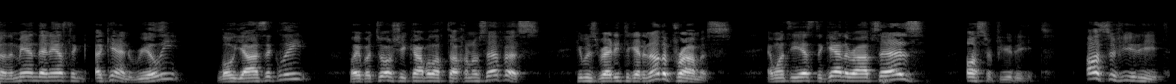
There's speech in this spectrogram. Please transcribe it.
The man then asked again, really? Lo yazikli? He was ready to get another promise. And once he asked again, the Rav says, Usr for you eat. Usr for you eat.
